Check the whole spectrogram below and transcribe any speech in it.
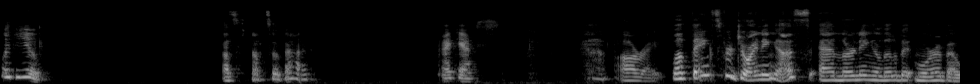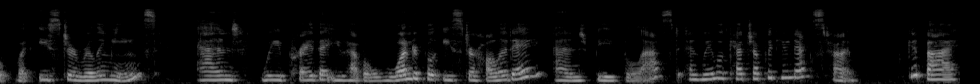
with you. That's not so bad. I guess. All right. Well, thanks for joining us and learning a little bit more about what Easter really means. And we pray that you have a wonderful Easter holiday and be blessed. And we will catch up with you next time. Goodbye.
